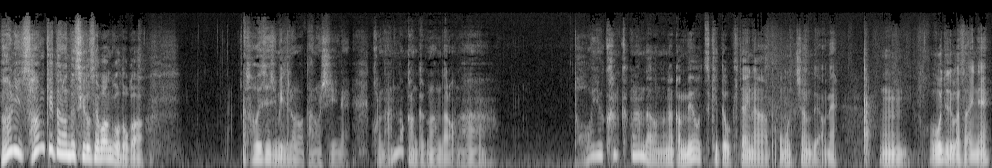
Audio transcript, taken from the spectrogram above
何 ?3 桁なんですけど背番号とか。そういう選手見てるの楽しいね。これ何の感覚なんだろうな。どういう感覚なんだろうな。なんか目をつけておきたいなとか思っちゃうんだよね。うん。覚えててくださいね。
